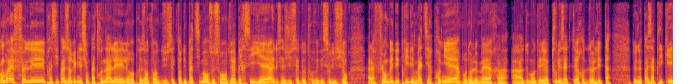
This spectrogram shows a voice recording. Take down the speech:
En bref, les principales organisations patronales et les représentants du secteur du bâtiment se sont rendus à Bercy hier. Il s'agissait de trouver des solutions à la flambée des prix des matières premières. Bruno Le Maire a demandé à tous les acteurs de l'État de ne pas appliquer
